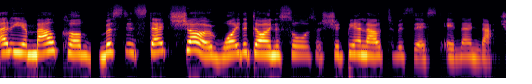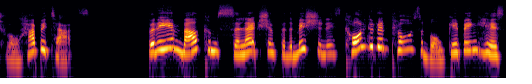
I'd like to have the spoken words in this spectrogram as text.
and Ian Malcolm must instead show why the dinosaurs should be allowed to exist in their natural habitats. But Ian Malcolm's selection for the mission is kind of implausible, given his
